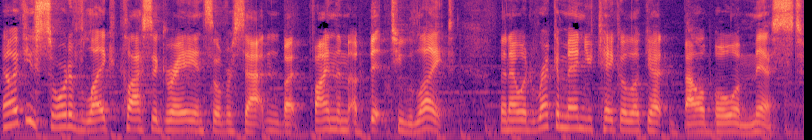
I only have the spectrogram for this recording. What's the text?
Now, if you sort of like classic gray and silver satin, but find them a bit too light, then I would recommend you take a look at Balboa Mist.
